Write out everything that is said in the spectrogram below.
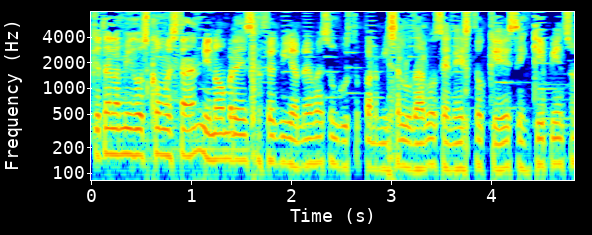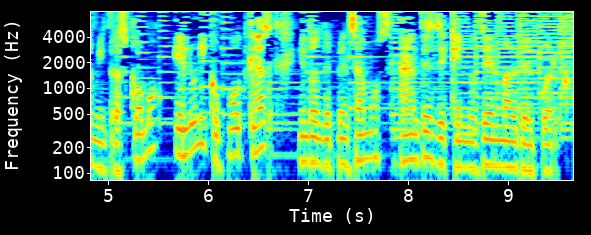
¿Qué tal amigos? ¿Cómo están? Mi nombre es Jafet Villanueva. Es un gusto para mí saludarlos en esto que es En qué pienso mientras como, el único podcast en donde pensamos antes de que nos dé el mal del puerco.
